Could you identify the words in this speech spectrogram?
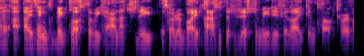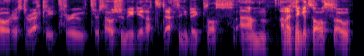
I, think the big plus that we can actually sort of bypass the traditional media, if you like, and talk to our voters directly through through social media. That's definitely a big plus. Um, and I think it's also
